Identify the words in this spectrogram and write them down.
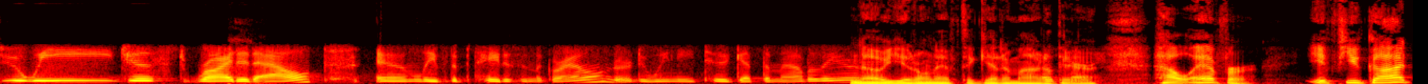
do we just ride it out and leave the potatoes in the ground, or do we need to get them out of there? No, you don't have to get them out of there. However, if you got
